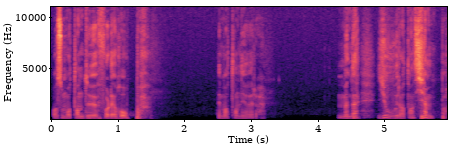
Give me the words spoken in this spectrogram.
Og så måtte han dø for det håpet. Det måtte han gjøre. Men det gjorde at han kjempa.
